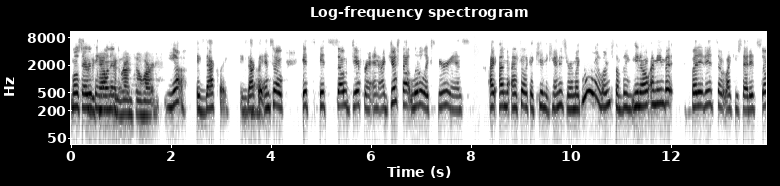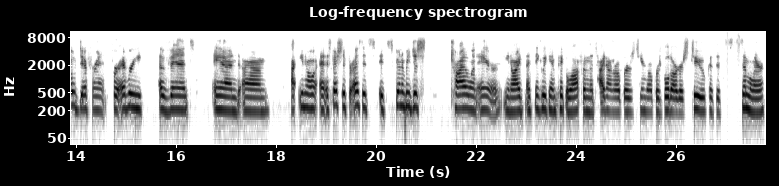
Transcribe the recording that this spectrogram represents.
Most everything the won in the run so hard. Yeah, exactly. Exactly. And so it's it's so different. And I just that little experience, I I'm, i feel like a kid in a candy store. I'm like, oh, I learned something, you know. I mean, but but it is so like you said, it's so different for every event, and um, I, you know, especially for us, it's it's going to be just trial and error. You know, I I think we can pick a lot from the tie down ropers, team ropers, bulldoggers too, because it's similar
